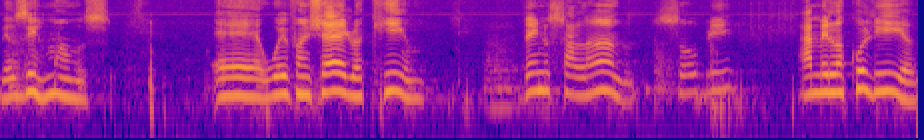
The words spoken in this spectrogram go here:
Meus irmãos, é, o Evangelho aqui vem nos falando sobre a melancolia.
